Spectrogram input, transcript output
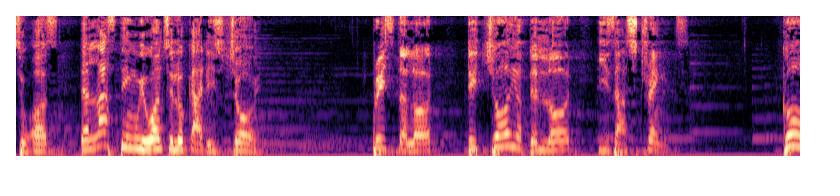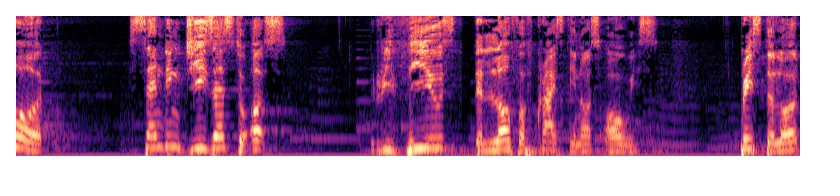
to us. The last thing we want to look at is joy. Praise the Lord. The joy of the Lord is our strength. God sending Jesus to us reveals the love of Christ in us always. Praise the Lord.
